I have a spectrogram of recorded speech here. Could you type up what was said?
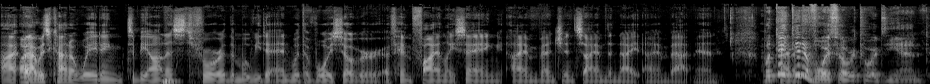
I, I- I was kind of waiting, to be honest, for the movie to end with a voiceover of him finally saying, "I am vengeance. I am the night. I am Batman." But they did a voiceover towards the end.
